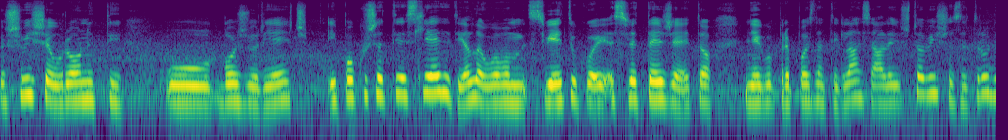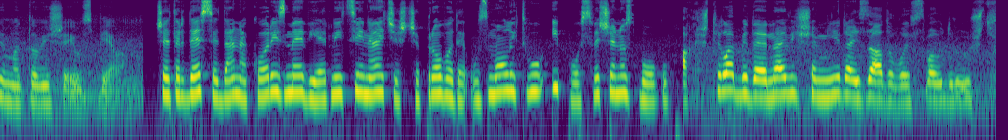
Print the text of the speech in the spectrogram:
još više uroniti u Božju riječ i pokušati je slijediti jel da, u ovom svijetu koji je sve teže je to njegov prepoznati glas, ali što više se trudimo, to više i uspijevamo. 40 dana korizme vjernici najčešće provode uz molitvu i posvećenost Bogu. A htjela bi da je najviše mira i zadovoljstva u društvu.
